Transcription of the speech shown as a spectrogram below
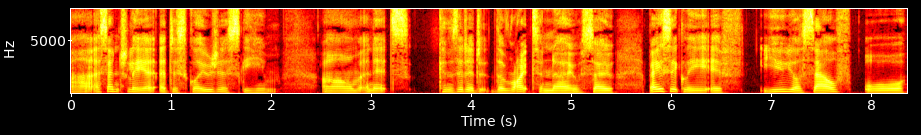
uh, essentially a, a, disclosure scheme, um, and it's considered the right to know. So basically, if you yourself or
